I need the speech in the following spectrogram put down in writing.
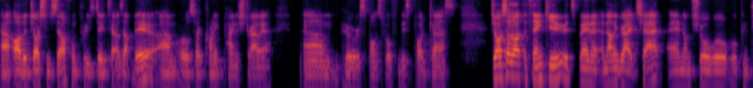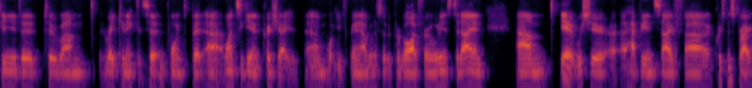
uh, either Josh himself, and put his details up there, um, or also Chronic Pain Australia, um, who are responsible for this podcast. Josh, I'd like to thank you. It's been a, another great chat, and I'm sure we'll we'll continue to to um, reconnect at certain points. But uh, once again, appreciate um, what you've been able to sort of provide for our audience today, and um, yeah, wish you a, a happy and safe uh, Christmas break.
